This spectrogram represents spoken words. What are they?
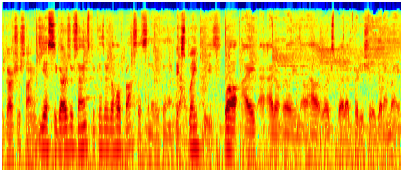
Cigars are science. Yes, cigars are science because there's a whole process and everything like that. Explain, please. Well, I I don't really know how it works, but I'm pretty sure that I'm right.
